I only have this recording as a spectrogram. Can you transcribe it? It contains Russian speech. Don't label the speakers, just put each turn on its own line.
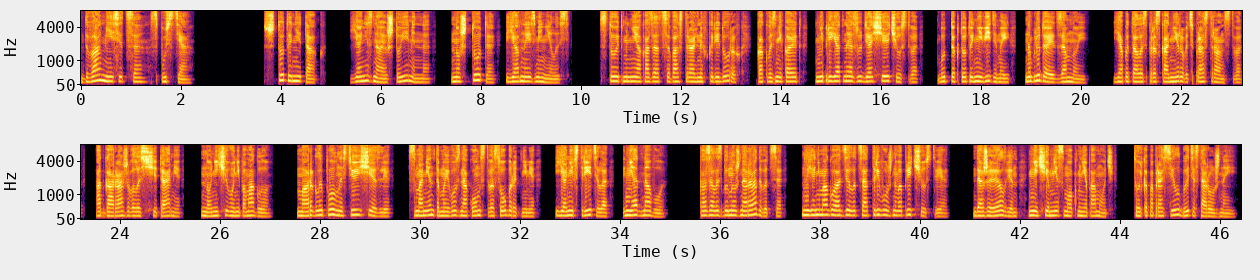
Два месяца спустя. Что-то не так. Я не знаю, что именно, но что-то явно изменилось. Стоит мне оказаться в астральных коридорах, как возникает неприятное зудящее чувство, будто кто-то невидимый наблюдает за мной. Я пыталась просканировать пространство, отгораживалась щитами, но ничего не помогло. Марглы полностью исчезли. С момента моего знакомства с оборотнями я не встретила ни одного. Казалось бы, нужно радоваться, но я не могу отделаться от тревожного предчувствия. Даже Элвин ничем не смог мне помочь, только попросил быть осторожной.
